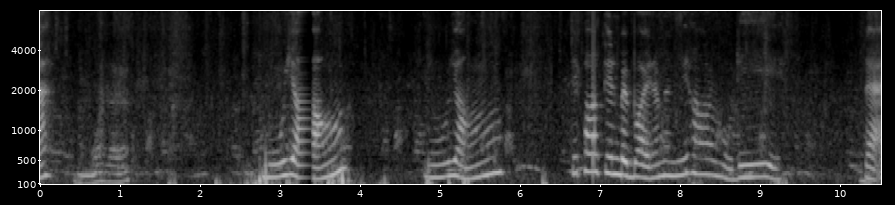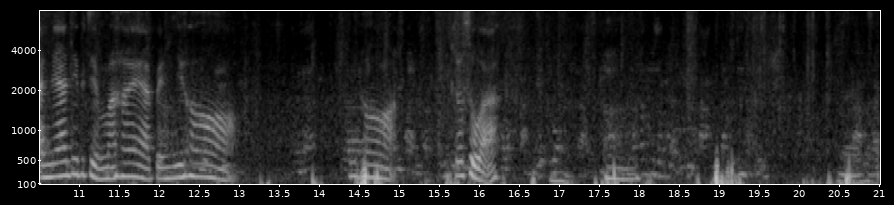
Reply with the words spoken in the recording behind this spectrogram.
ฮะหมูอะไรนะหมูหยอง หมูหยอง ที่พ่อกินบ่อยๆนะมันยี่ห้อหมูดี แต่อันเนี้ยที่พี่จิ๋มมาให้อะ เป็นยี่ห้อ ยี่ห้อเจ้าสัวอืม แหนมอะไร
